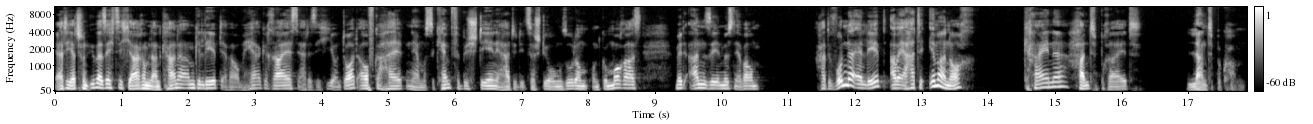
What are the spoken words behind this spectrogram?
Er hatte jetzt schon über 60 Jahre im Land Kanaan gelebt, er war umhergereist, er hatte sich hier und dort aufgehalten, er musste Kämpfe bestehen, er hatte die Zerstörung Sodom und Gomorras mit ansehen müssen, er war um, hatte Wunder erlebt, aber er hatte immer noch keine Handbreit Land bekommen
